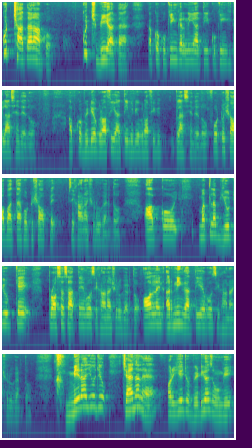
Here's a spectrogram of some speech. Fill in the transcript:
कुछ आता है ना आपको, कुछ भी आता है। आपको कुकिंग करनी आती, कुकिंग की क्लासें दे दो। आपको वीडियोग्राफी आती, वीडियोग्राफी की क्लासें दे दो। फ़ोटोशॉप आता है फ़ोटोशॉप पे सिखाना शुरू कर दो। आपको मतलब यूट्यूब के प्रोसेस आते हैं, वो सिखाना शुरू कर दो। ऑनलाइन अर्निंग आती है, वो सिखाना शुरू कर दो। मेरा ये जो चैनल है और ये जो वीडियोज़ होंगी,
